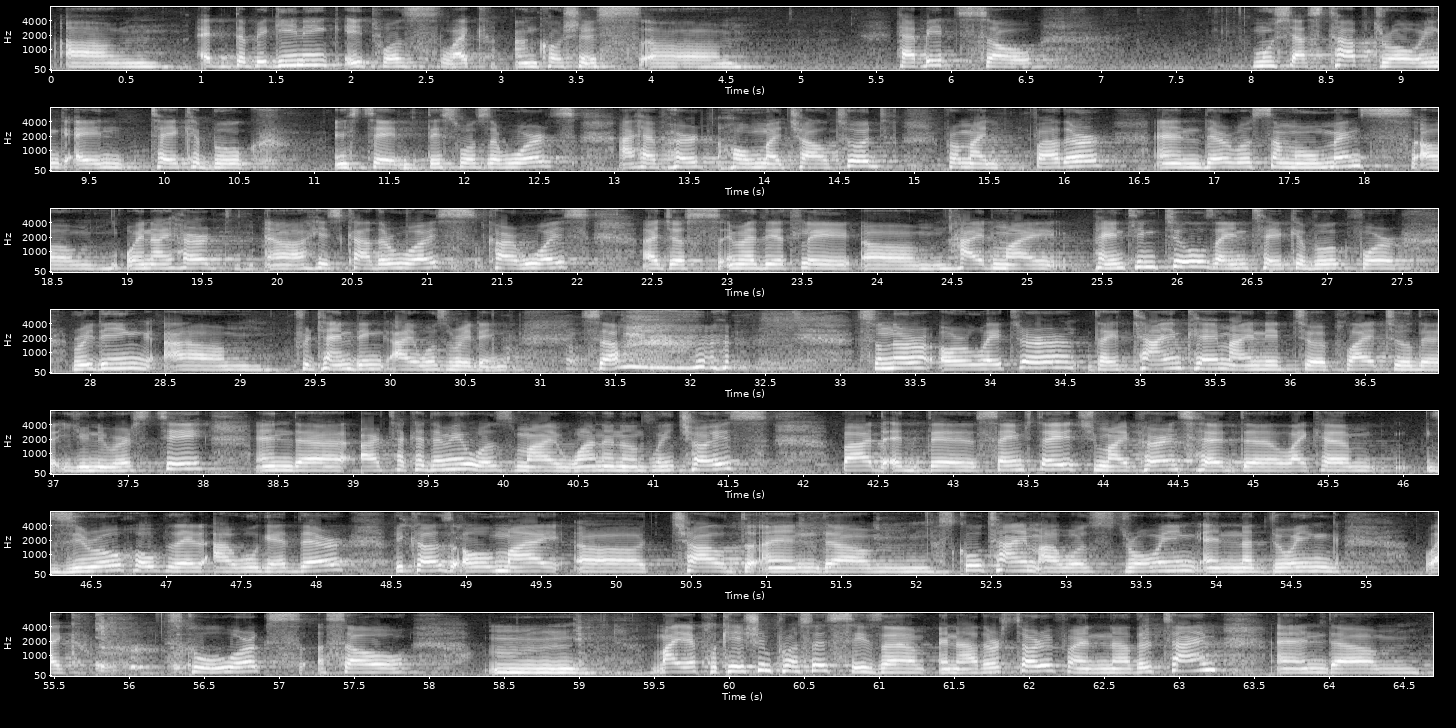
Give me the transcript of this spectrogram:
Um, at the beginning, it was like unconscious um, habit, so Musya stopped drawing and take a book Instead, this was the words I have heard all my childhood from my father, and there was some moments um, when I heard uh, his car voice, car voice, I just immediately um, hide my painting tools and take a book for reading, um, pretending I was reading. So. sooner or later the time came I need to apply to the university. And the art academy was my one and only choice. But at the same stage my parents had uh, like um, zero hope that I will get there. Because all my uh, child and um, school time I was drawing and not doing like school works so um, my application process is um, another story for another time. And um,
